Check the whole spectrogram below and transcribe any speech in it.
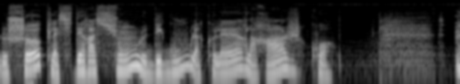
Le choc, la sidération, le dégoût, la colère, la rage, quoi? Euh,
